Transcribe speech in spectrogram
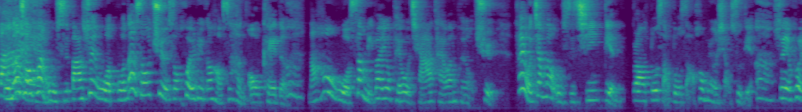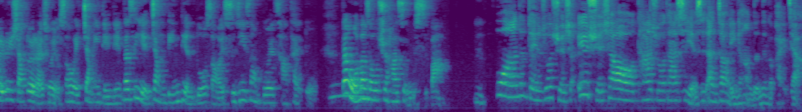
我那时候换五十八，所以我我那时候去的时候汇率刚好是很 OK 的。然后我上礼拜又陪我其他台湾朋友去，它有降到五十七点，不知道多少多少，后面有小数点，嗯，所以汇率相对来说有稍微降一点点，但是也降零点多少，实际上不会差太多。但我那时候去它是五十八。嗯，哇，那等于说学校，因为学校他说他是也是按照银行的那个牌价，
